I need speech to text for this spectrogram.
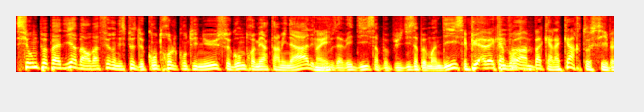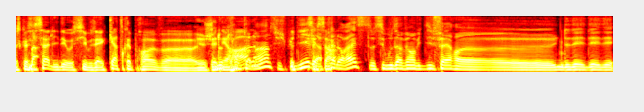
Si on ne peut pas dire, bah, on va faire une espèce de contrôle continu, seconde, première, terminale, et Oui. puis vous avez 10, un peu plus 10, un peu moins de 10. Et puis avec un Puis peu vont- un bac à la carte aussi, parce que Bah- c'est ça l'idée aussi. Vous avez quatre épreuves euh, de générales. commun, si je puis dire. Et après ça. le reste, si vous avez envie d'y faire euh, des, des- des-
